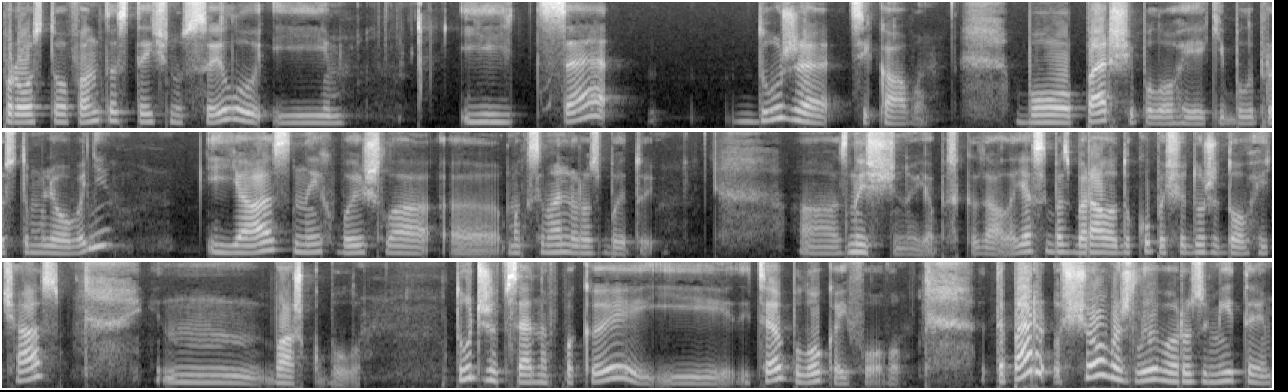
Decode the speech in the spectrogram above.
просто фантастичну силу, і, і це дуже цікаво. Бо перші пологи, які були простимульовані, і я з них вийшла е, максимально розбитою, е, знищеною, я би сказала. Я себе збирала докупи ще дуже довгий час, важко було. Тут же все навпаки, і, це було кайфово. Тепер, що важливо розуміти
